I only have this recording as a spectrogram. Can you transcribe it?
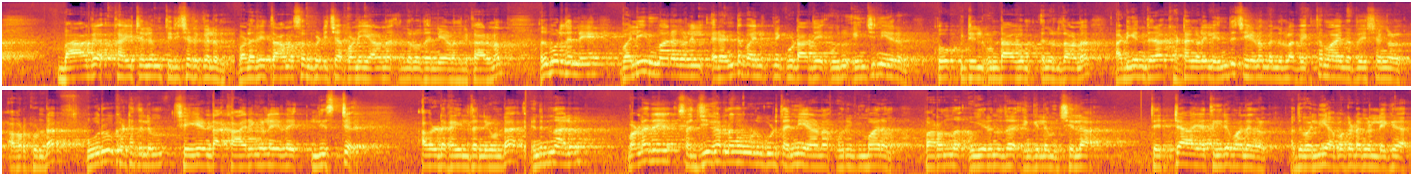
ബാഗ് കയറ്റലും തിരിച്ചെടുക്കലും വളരെ താമസം പിടിച്ച പണിയാണ് എന്നുള്ളത് തന്നെയാണ് അതിന് കാരണം. അതുപോലെ തന്നെ വലിയ വിമാനങ്ങളിൽ രണ്ട് പൈലറ്റിനെ കൂടാതെ ഒരു എഞ്ചിനീയറും കോക്പിറ്റിൽ ഉണ്ടാകും എന്നുള്ളതാണ് അടിയന്തര ഘട്ടങ്ങളിൽ എന്ത് ചെയ്യണം എന്നുള്ള വ്യക്തമായ നിർദ്ദേശങ്ങൾ അവർക്കുണ്ട്. ഓരോ ഘട്ടത്തിലും ചെയ്യേണ്ട കാര്യങ്ങളുടെ ലിസ്റ്റ് അവരുടെ കയ്യിൽ തന്നെയുണ്ട്. എന്നിരുന്നാലും വളരെ സജ്ജീകരണങ്ങളോടുകൂടി തന്നെയാണ് ഒരു വിമാനം പറന്ന് ഉയരുന്നത്. എങ്കിലും ചില തെറ്റായ തീരുമാനങ്ങൾ അത് വലിയ അപകടങ്ങളിലേക്ക്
